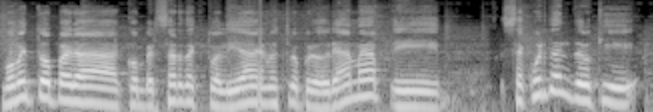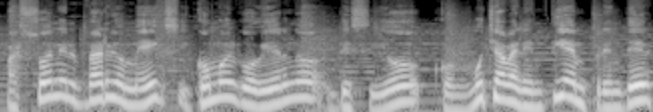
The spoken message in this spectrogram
Momento para conversar de actualidad en nuestro programa. Eh, ¿Se acuerdan de lo que pasó en el barrio Mex y cómo el gobierno decidió con mucha valentía emprender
